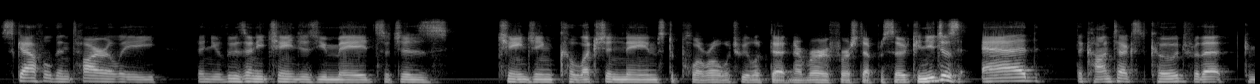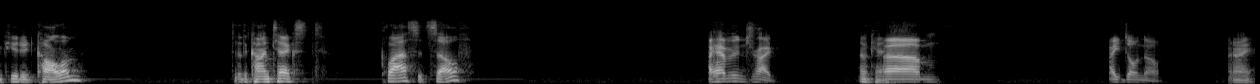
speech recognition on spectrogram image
scaffold entirely, then you lose any changes you made, such as changing collection names to plural, which we looked at in our very first episode. Can you just add the context code for that computed column to the context class itself? I haven't tried. Okay. Um, I don't know. All right.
